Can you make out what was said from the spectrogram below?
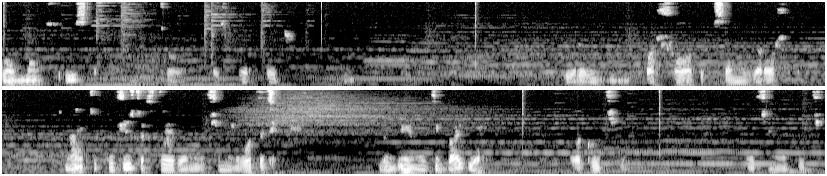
Никому риск. Пошел, это самый хороший. Знаете, кто чувствует, что реально вообще не работает? Ну, блин, эти баги лагучие. Очень лагучие.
